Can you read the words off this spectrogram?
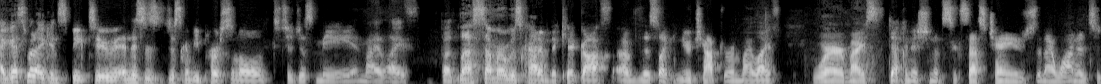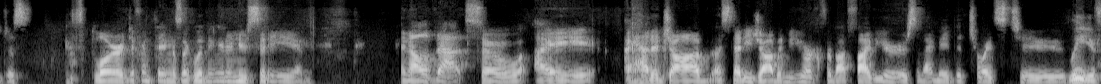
I guess what I can speak to, and this is just going to be personal to just me and my life, but last summer was kind of the kickoff of this like new chapter in my life where my definition of success changed and I wanted to just explore different things like living in a new city and and all of that. So I I had a job, a steady job in New York for about five years, and I made the choice to leave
